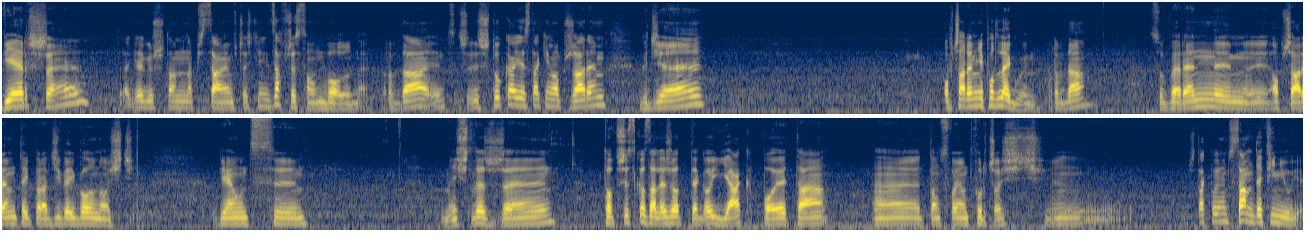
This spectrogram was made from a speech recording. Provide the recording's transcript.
wiersze, tak jak już tam napisałem wcześniej, zawsze są wolne. Prawda? Sztuka jest takim obszarem, gdzie obszarem niepodległym, prawda? Suwerennym y, obszarem tej prawdziwej wolności. Więc y, myślę, że to wszystko zależy od tego, jak poeta e, tą swoją twórczość, y, że tak powiem, sam definiuje.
